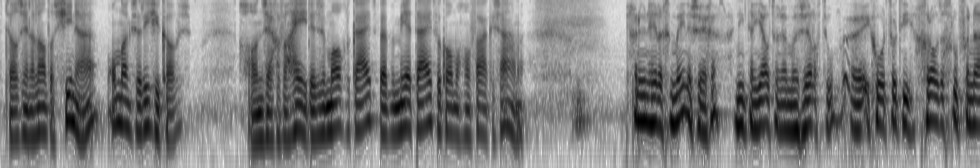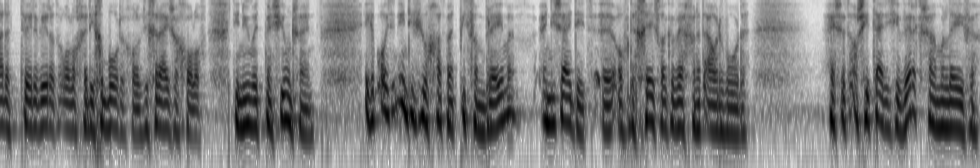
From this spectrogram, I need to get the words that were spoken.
Terwijl ze in een land als China, ondanks de risico's, gewoon zeggen van... hé, hey, dit is een mogelijkheid, we hebben meer tijd, we komen gewoon vaker samen. Ik ga nu een hele gemene zeggen, niet naar jou toe, naar mezelf toe. Uh, ik hoor tot die grote groep van na de Tweede Wereldoorlog, die geboortegolf, die grijze golf, die nu met pensioen zijn. Ik heb ooit een interview gehad met Piet van Bremen en die zei dit uh, over de geestelijke weg van het oude worden. Hij zegt, als je tijdens je werkzame leven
